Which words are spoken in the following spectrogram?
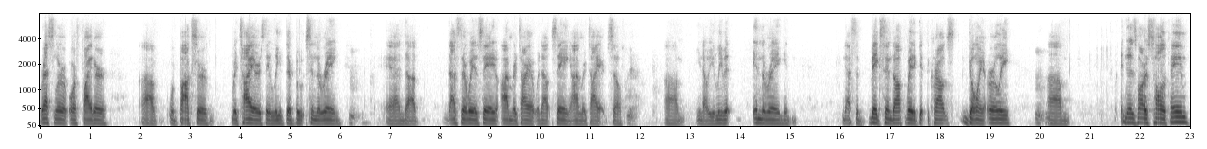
wrestler or fighter uh, or boxer retires, they leave their boots in the ring, and uh, that's their way of saying I'm retired without saying I'm retired. So, um, you know, you leave it in the ring, and that's a big send off way to get the crowds going early. Mhm. Um, and then as far as Hall of Fame,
